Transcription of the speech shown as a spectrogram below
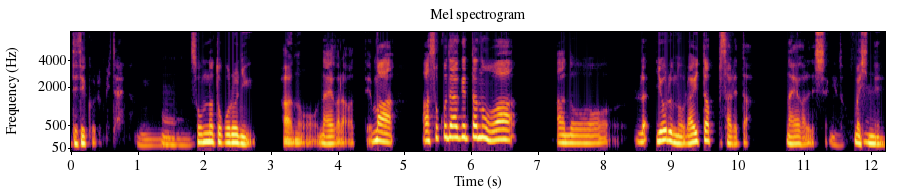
出てくるみたいな。ーううんん。そんなところに、あの、ナイアガラがあって。まあ、あそこであげたのは、あの、ら夜のライトアップされたナイアガラでしたけど。まあ、ね、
